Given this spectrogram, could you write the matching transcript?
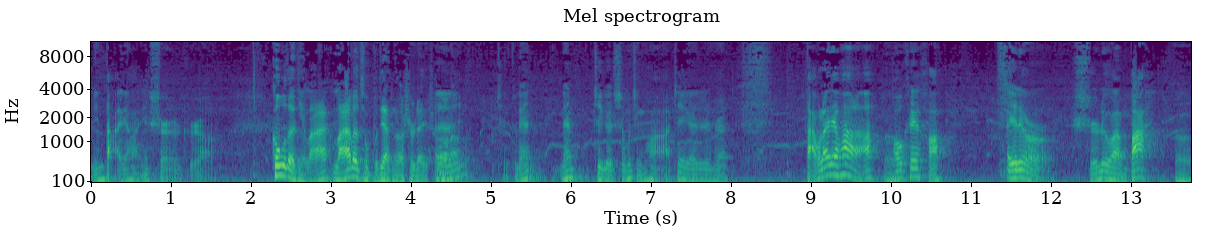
您打一电话，您试试就知道了。勾搭你来，来了就不见得是这车了呃。，这个连连这个什么情况啊？这个就是打过来电话了啊。OK，好，A 六十六万八，嗯，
